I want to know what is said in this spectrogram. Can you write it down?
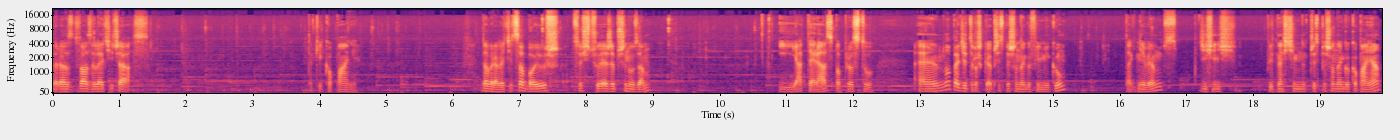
Teraz dwa zleci czas. Takie kopanie. Dobra, wiecie co, bo już coś czuję, że przynudzam. I ja teraz po prostu, e, no będzie troszkę przyspieszonego filmiku. Tak, nie wiem, z 10-15 minut przyspieszonego kopania.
